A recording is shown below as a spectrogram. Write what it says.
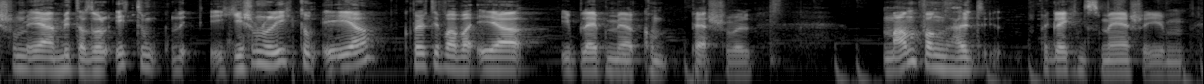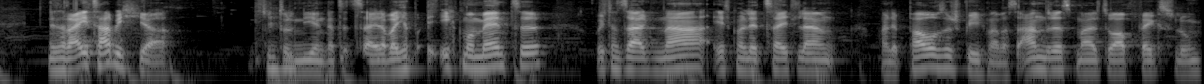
schon eher mit, also Richtung, ich gehe schon Richtung eher competitive, aber eher, ich bleibe mehr compasual. Am Anfang halt vergleichen Smash eben. Den Reiz habe ich ja zu mhm. trainieren die ganze Zeit, aber ich habe echt Momente, wo ich dann sage, na, erstmal eine Zeit lang mal eine Pause, spiele ich mal was anderes, mal zur Abwechslung.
